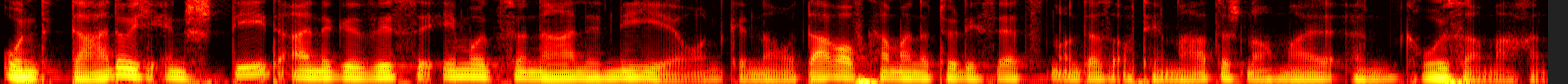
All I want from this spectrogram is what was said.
Und dadurch entsteht eine gewisse emotionale Nähe. Und genau darauf kann man natürlich setzen und das auch thematisch nochmal ähm, größer machen.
